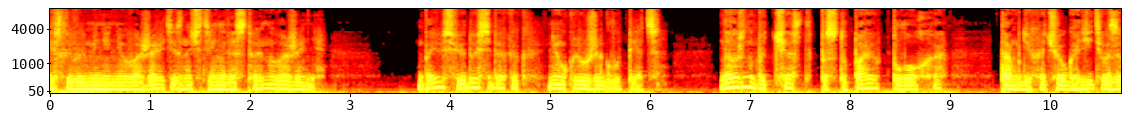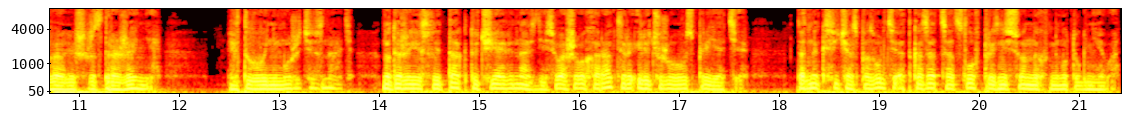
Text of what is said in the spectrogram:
Если вы меня не уважаете, значит, я недостоин уважения. Боюсь, веду себя как неуклюжий глупец. Должно быть, часто поступаю плохо. Там, где хочу угодить, вызываю лишь раздражение. Этого вы не можете знать. Но даже если так, то чья вина здесь, вашего характера или чужого восприятия? Однако сейчас позвольте отказаться от слов, произнесенных в минуту гнева.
